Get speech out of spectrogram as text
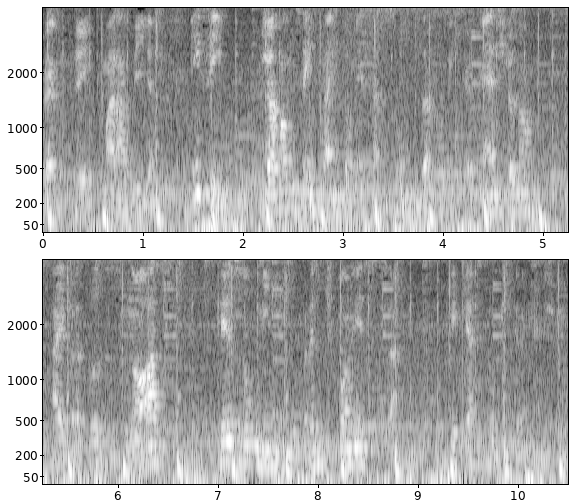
Perfeito, maravilha. Enfim, já vamos entrar então nesse assunto da Clube International, aí para todos nós. Resumindo, para a gente começar, o que é a Clube International,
